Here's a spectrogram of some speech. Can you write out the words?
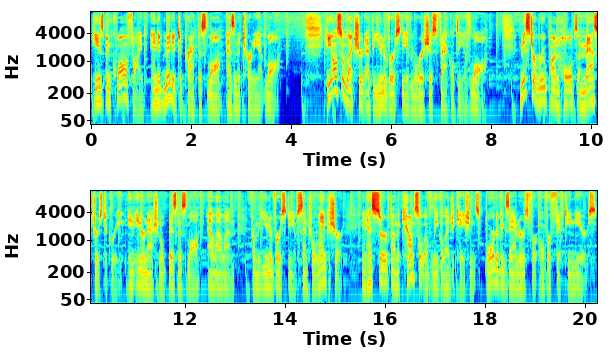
he has been qualified and admitted to practice law as an attorney at law. He also lectured at the University of Mauritius Faculty of Law. Mr. Roopun holds a master's degree in International Business Law, LLM, from the University of Central Lancashire and has served on the Council of Legal Education's Board of Examiners for over 15 years.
